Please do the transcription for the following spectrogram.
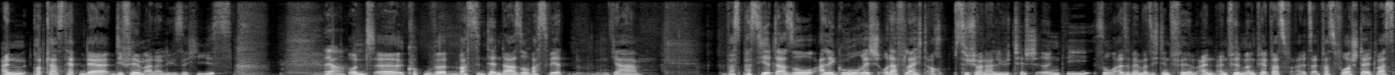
einen Podcast hätten, der die Filmanalyse hieß Ja. und äh, gucken würden, was sind denn da so, was wird, ja, was passiert da so allegorisch oder vielleicht auch psychoanalytisch irgendwie? So, also wenn man sich den Film, ein, ein Film irgendwie etwas als etwas vorstellt, was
